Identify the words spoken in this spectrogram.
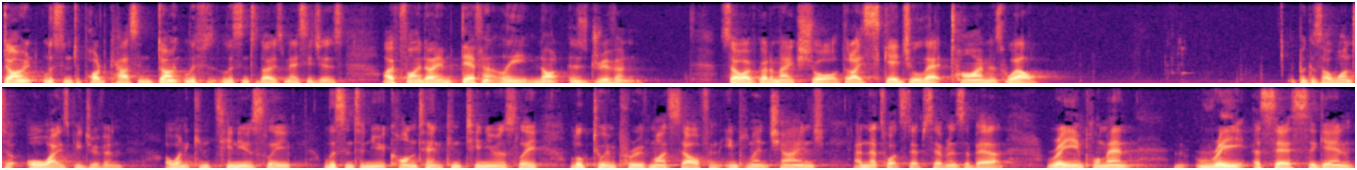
don't listen to podcasts and don't listen to those messages, I find I am definitely not as driven. So I've got to make sure that I schedule that time as well because I want to always be driven. I want to continuously listen to new content, continuously look to improve myself and implement change. And that's what step seven is about. Re implement, reassess again.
